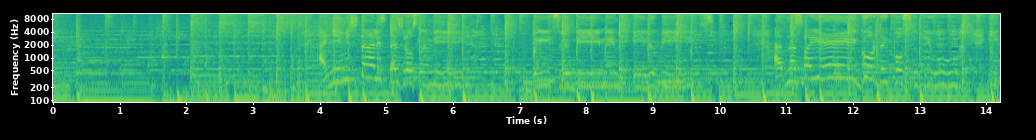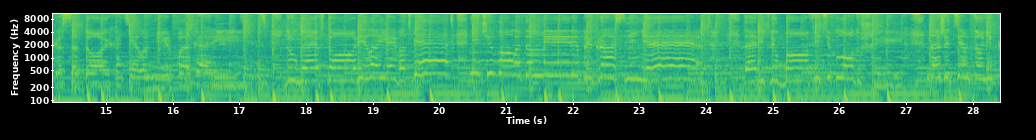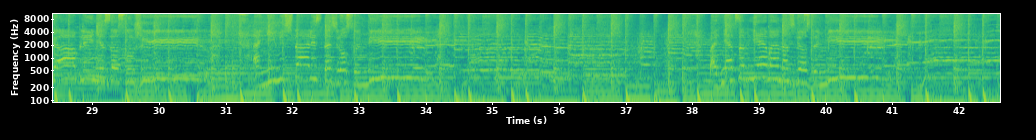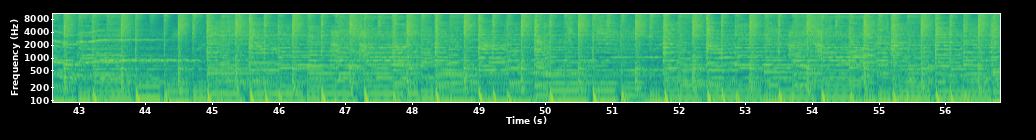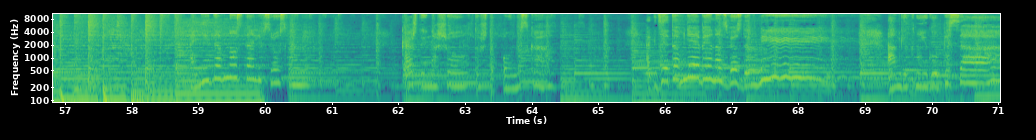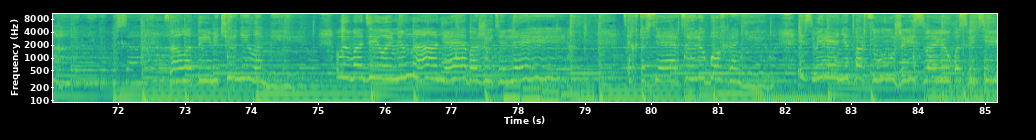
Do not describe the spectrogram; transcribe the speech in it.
взрослыми Быть любимыми и любить. Одна своей гордой поступью И красотой хотела мир покорить. Другая вторила ей в ответ Ничего в этом мире прекрасней нет Дарить любовь и тепло души Даже тем, кто ни капли не заслужил. Они мечтали стать взрослыми Подняться в небо над звездами. Взрослыми. Каждый нашел то, что он искал где-то в небе над звездами. Ангел книгу писал Золотыми чернилами Выводил имена небожителей Тех, кто в сердце любовь хранил И смирение Творцу жизнь свою посвятил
